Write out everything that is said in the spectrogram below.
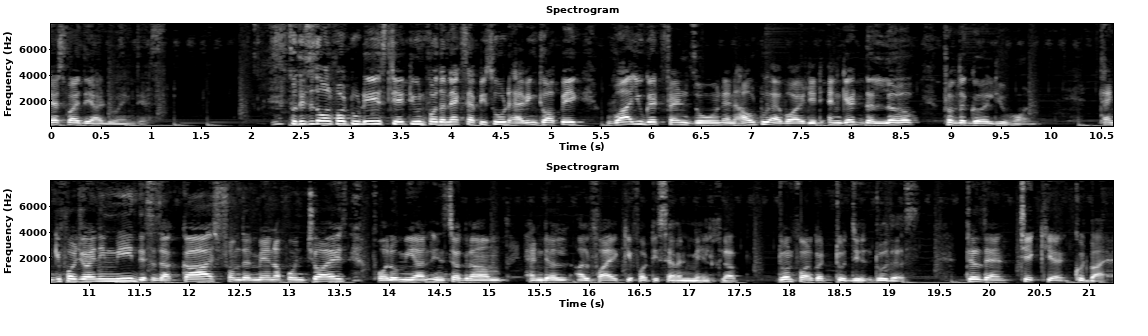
That's why they are doing this. So this is all for today. Stay tuned for the next episode having topic why you get friend zone and how to avoid it and get the love from the girl you want. Thank you for joining me. This is Akash from the Man of Own Choice. Follow me on Instagram handle Alpha 47 Male Club. Don't forget to do this. Till then, take care. Goodbye.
